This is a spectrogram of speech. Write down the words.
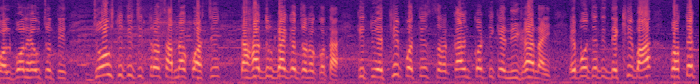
কলবল হেউচন্তি যে স্থিতি চিত্র সামনাকু আসছে তাহা দুর্ভাগ্যজনক কথা কিন্তু এথিপ্রতি সরকার টিকি নিঘা নাই এবং যদি দেখা প্রত্যেক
